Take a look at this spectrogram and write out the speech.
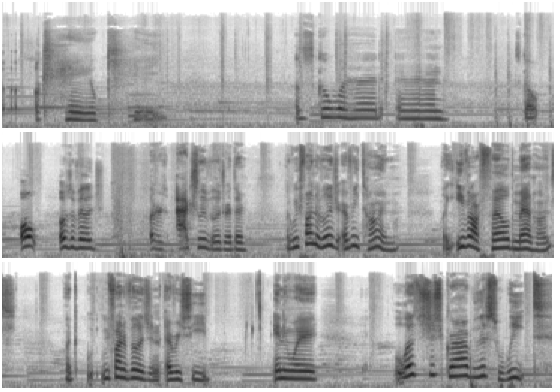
Uh, okay, okay. Let's go ahead and let's go. Oh, oh, there's a village. There's actually a village right there. Like we find a village every time. Like even our failed manhunts, like we find a village in every seed. Anyway, let's just grab this wheat,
